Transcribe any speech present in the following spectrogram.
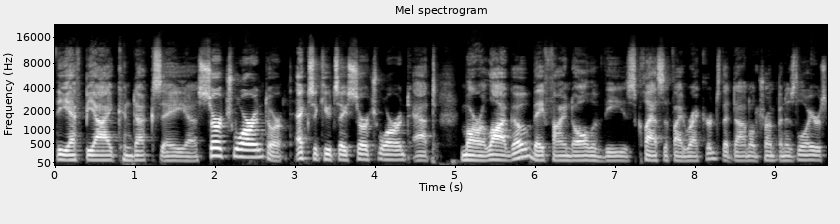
the FBI conducts a uh, search warrant or executes a search warrant at Mar-a-Lago. They find all of these classified records that Donald Trump and his lawyers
